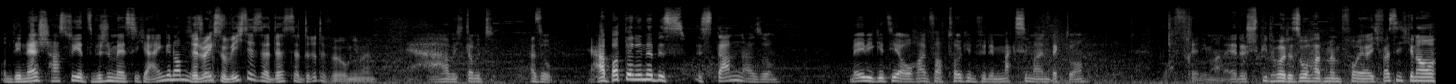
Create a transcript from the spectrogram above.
und den Nash hast du jetzt visionmäßig ja eingenommen. Ist der Drake heißt- so wichtig? Ist der, das ist der dritte für irgendjemanden. Ja, aber ich glaube, also, ja, Bot der ist, ist done, also maybe geht hier auch einfach Tolkien für den maximalen Vektor. Boah, Freddy, Mann, ey, der spielt heute so hart mit dem Feuer. Ich weiß nicht genau,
